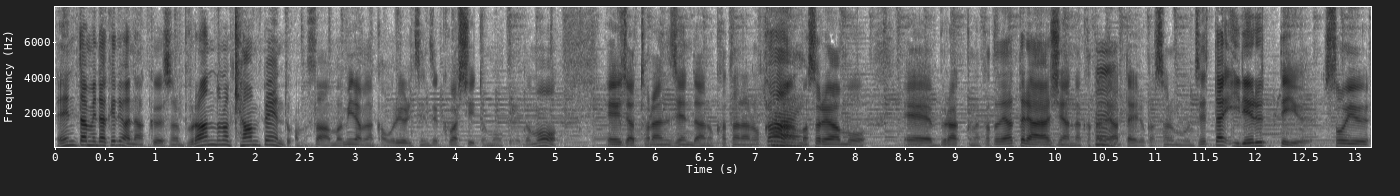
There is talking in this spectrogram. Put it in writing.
エンタメだけではなくそのブランドのキャンペーンとかもさ、まあ、ミラムなんか俺より全然詳しいと思うけれども、えーじゃあトランスジェンダーの方なのか、はい。まあ、それはもう、えーブラックな方であったりアジアンな方であったりとか、それも絶対入れるっていうそういう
